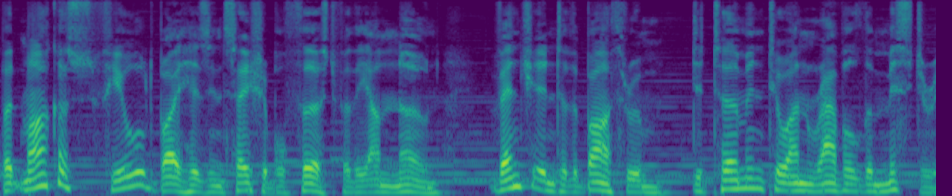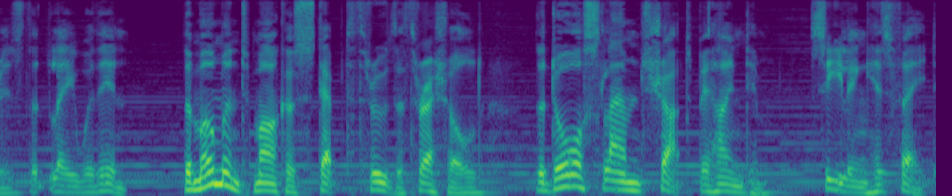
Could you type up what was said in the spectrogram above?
But Marcus, fueled by his insatiable thirst for the unknown, ventured into the bathroom, determined to unravel the mysteries that lay within. The moment Marcus stepped through the threshold, the door slammed shut behind him, sealing his fate.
